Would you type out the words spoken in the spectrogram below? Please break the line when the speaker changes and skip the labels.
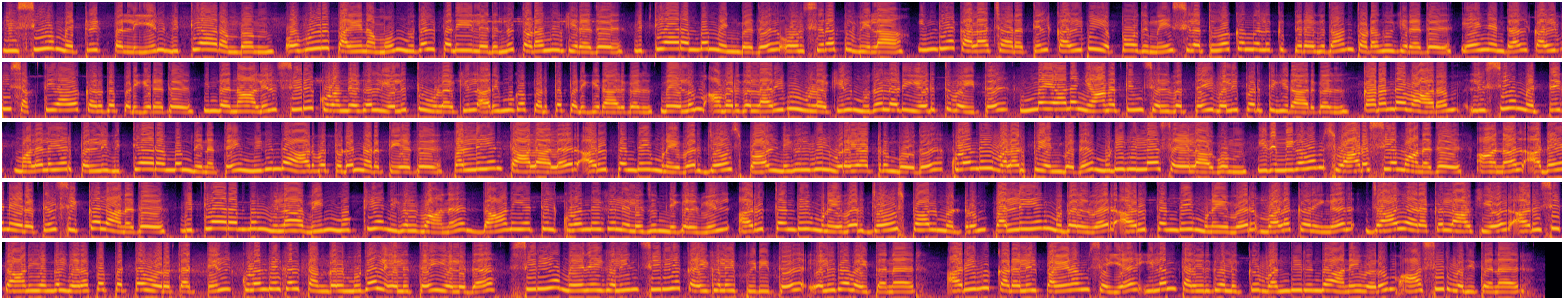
லிசியோ matric பள்ளியில் வித்யாரம்பம் ஒவ்வொரு பயணமும் முதல் படியிலிருந்து தொடங்குகிறது. வித்யாரம்பம் என்பது ஒரு சிறப்பு விழா. இந்திய கலாச்சாரத்தில் கல்வி எப்போதுமே சில துவக்கங்களுக்கு பிறகுதான் தொடங்குகிறது. ஏனென்றால் கல்வி சக்தியாக கருதப்படுகிறது. இந்த நாளில் சிறு குழந்தைகள் எழுத்து உலகில் அறிமுகப்படுத்தப்படுகிறார்கள். மேலும் அவர்கள் அறிவு உலகில் முதலடி எடுத்து வைத்து உண்மையான ஞானத்தின் செல்வத்தை வெளிப்படுத்துகிறார்கள். கடந்த வாரம் லிசியோ மெட்ரிக் மழலையர் பள்ளி வித்யாரம்பம் தினத்தை மிகுந்த ஆர்வத்துடன் நடத்தியது. பள்ளியின் தாளாளர் அருத்தந்தை முனைவர் ஜோஸ் பால் நிகழ்வில் உரையாற்றும் போது குழந்தை வளர்ப்பு என்பது முடிவில்லா செயலாகும். இது மிகவும் சுவாரஸ்யமானது. ஆனால் அதே நேரத்தில் சிக்கலானது. வித்யாரம்பம் விழாவின் முக்கிய நிகழ்வான தானியத்தில் குழந்தைகள் எழுதும் நிகழ்வில் அருத்தந்தை முனைவர் ஜோஸ் பால் மற்றும் பள்ளியின் முதல்வர் அருத்தந்தை முனைவர் வழக்கு வழக்கறிஞர் ஜாய் அரக்கல் ஆகியோர் அரிசி தானியங்கள் நிரப்பப்பட்ட ஒரு தட்டில் குழந்தைகள் தங்கள் முதல் எழுத்தை எழுத சிறிய மேதைகளின் சிறிய கைகளை பிடித்து எழுத வைத்தனர். அறிவு கடலில் பயணம் செய்ய இளம் தளிர்களுக்கு வந்திருந்த அனைவரும் ஆசீர்வதித்தனர்.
